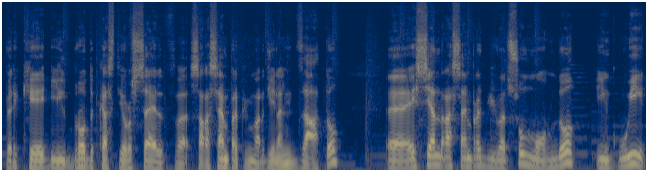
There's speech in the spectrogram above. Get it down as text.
perché il broadcast yourself sarà sempre più marginalizzato eh, e si andrà sempre più verso un mondo in cui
